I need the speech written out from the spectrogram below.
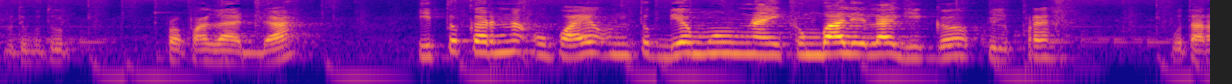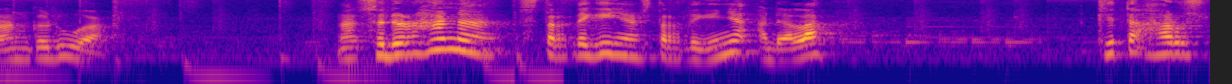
betul-betul propaganda, itu karena upaya untuk dia mau naik kembali lagi ke pilpres putaran kedua. Nah, sederhana strateginya, strateginya adalah kita harus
